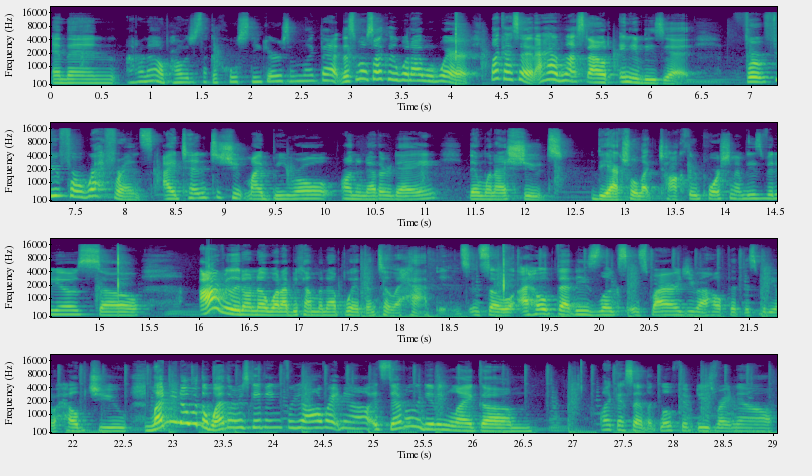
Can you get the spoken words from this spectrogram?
And then, I don't know, probably just like a cool sneaker or something like that. That's most likely what I would wear. Like I said, I have not styled any of these yet. For, for reference, I tend to shoot my B-roll on another day than when I shoot the actual like talk through portion of these videos. So I really don't know what I'll be coming up with until it happens. And so I hope that these looks inspired you. I hope that this video helped you. Let me know what the weather is giving for y'all right now. It's definitely giving like, um, like I said, like low 50s right now.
